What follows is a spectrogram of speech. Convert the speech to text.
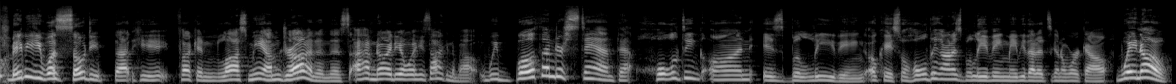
Maybe he was so deep that he fucking lost me. I'm drowning in this. I have no idea what he's talking about. We both understand that holding on is believing. Okay, so holding on is believing maybe that it's gonna work out. Wait, no,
